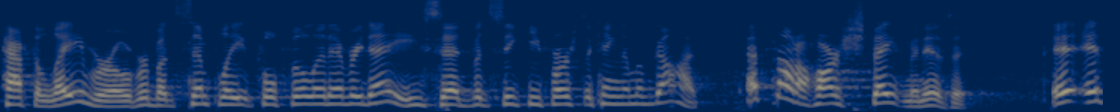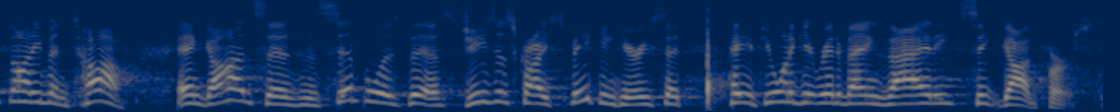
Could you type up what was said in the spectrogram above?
have to labor over, but simply fulfill it every day. He said, But seek ye first the kingdom of God. That's not a harsh statement, is it? it it's not even tough. And God says, as simple as this Jesus Christ speaking here, He said, Hey, if you want to get rid of anxiety, seek God first.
